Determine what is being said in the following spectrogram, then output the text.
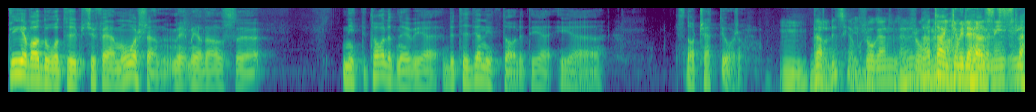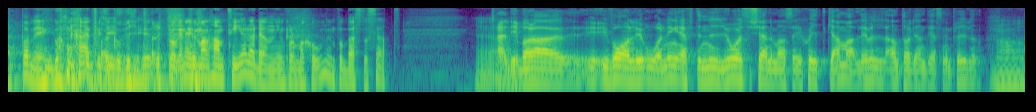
det var då typ 25 år sedan. Med, Medan eh, 90-talet nu är, det tidiga 90-talet är, är snart 30 år sedan. Väldigt skrämmande. Frågan- Den frågan här hur tanken vill jag helst den i- släppa med en gång och Nej, bara gå precis. vidare. Hur, frågan är hur man hanterar den informationen på bästa sätt. Nej, det är bara i, vanlig ordning efter nyår så känner man sig skitgammal. Det är väl antagligen det som är prylen. Ja.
